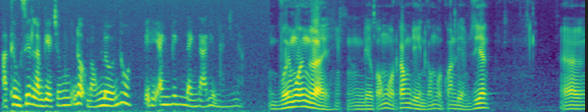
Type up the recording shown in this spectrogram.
à, thường xuyên làm việc trong những đội bóng lớn thôi. Vậy thì anh Vinh đánh giá điều này như nào? Với mỗi người đều có một góc nhìn, có một quan điểm riêng. À,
